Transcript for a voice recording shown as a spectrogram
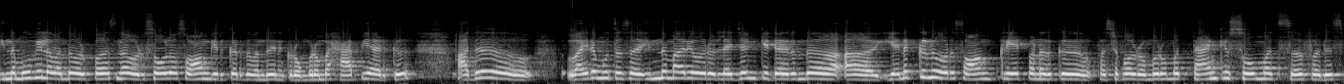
இந்த மூவியில் வந்து ஒரு பர்சனல் ஒரு சோலோ சாங் இருக்கிறது வந்து எனக்கு ரொம்ப ரொம்ப ஹாப்பியாக இருக்குது அது வைரமுத்து சார் இந்த மாதிரி ஒரு லெஜண்ட் கிட்ட இருந்து எனக்குன்னு ஒரு சாங் க்ரியேட் பண்ணதுக்கு ஃபர்ஸ்ட் ஆஃப் ஆல் ரொம்ப ரொம்ப thank you so much sir for this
